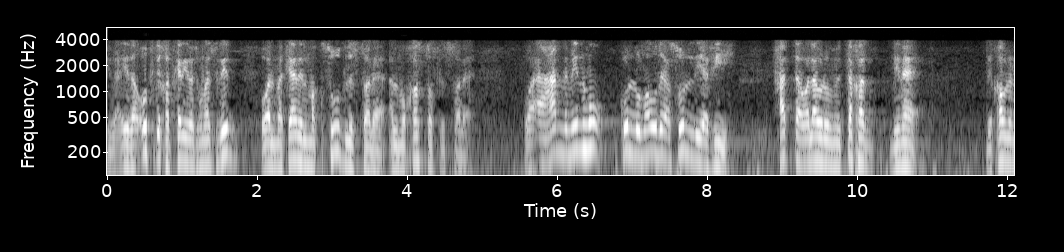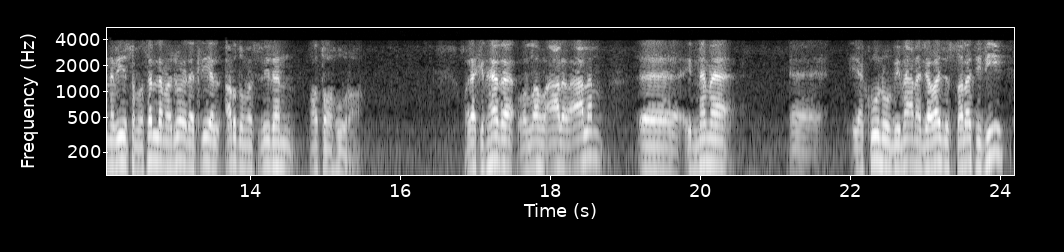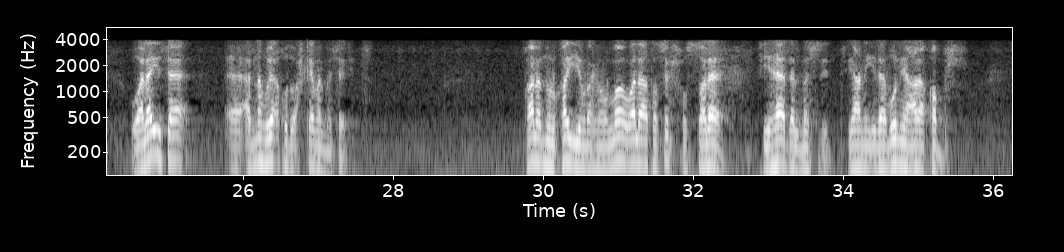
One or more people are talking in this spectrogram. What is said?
يبقى إذا أطلقت كلمة مسجد هو المكان المقصود للصلاة المخصص للصلاة وأعم منه كل موضع صلي فيه حتى ولو لم يتخذ بناء. لقول النبي صلى الله عليه وسلم جعلت لي الأرض مسجدا وطهورا. ولكن هذا والله أعلى وأعلم آه إنما آه يكون بمعنى جواز الصلاة فيه وليس آه أنه يأخذ أحكام المساجد. قال ابن القيم رحمه الله ولا تصح الصلاة في هذا المسجد. يعني إذا بني على قبر.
